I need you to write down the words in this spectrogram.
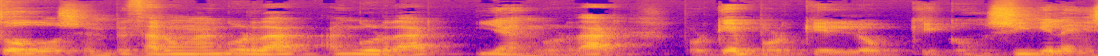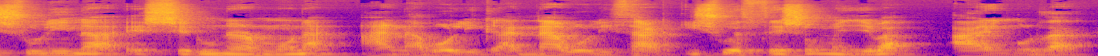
todos empezaron a engordar, a engordar y a engordar. ¿Por qué? Porque lo que consigue la insulina es ser una hormona anabólica, anabolizar, y su exceso me lleva a engordar.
